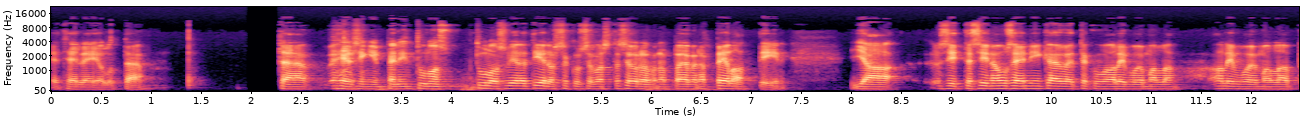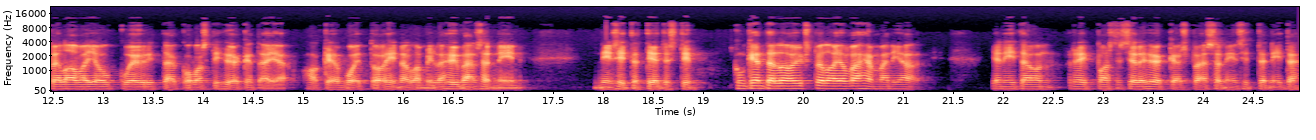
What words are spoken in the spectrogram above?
Että heillä ei ollut tämä tämä Helsingin pelin tulos, tulos vielä tiedossa, kun se vasta seuraavana päivänä pelattiin. Ja sitten siinä usein niin käy, että kun alivoimalla, alivoimalla pelaava joukkue yrittää kovasti hyökätä ja hakea voittoa hinnalla millä hyvänsä, niin, niin sitten tietysti kun kentällä on yksi pelaaja vähemmän ja, ja niitä on reippaasti siellä hyökkäyspäässä, niin sitten niitä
